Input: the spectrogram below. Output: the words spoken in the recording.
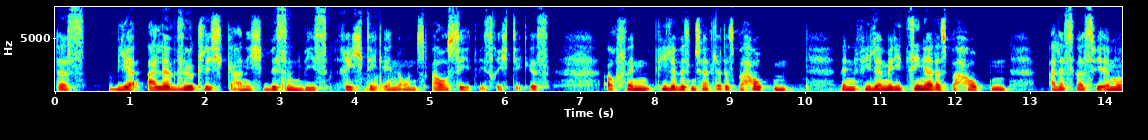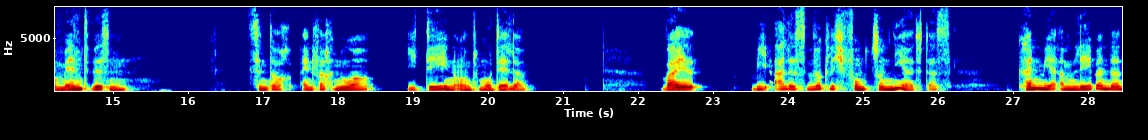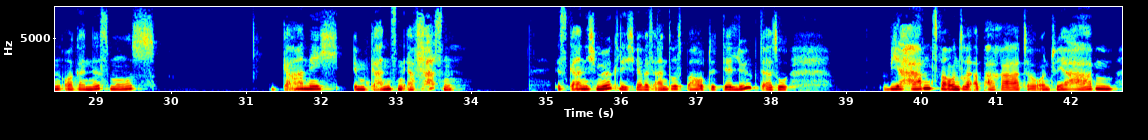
dass wir alle wirklich gar nicht wissen, wie es richtig in uns aussieht, wie es richtig ist auch wenn viele Wissenschaftler das behaupten, wenn viele Mediziner das behaupten, alles, was wir im Moment wissen, sind doch einfach nur Ideen und Modelle. Weil wie alles wirklich funktioniert, das können wir am lebenden Organismus gar nicht im Ganzen erfassen ist gar nicht möglich. Wer was anderes behauptet, der lügt. Also wir haben zwar unsere Apparate und wir haben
